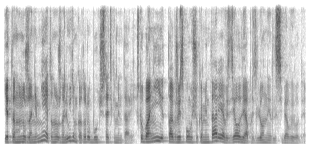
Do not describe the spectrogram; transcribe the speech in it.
Это нужно не мне, это нужно людям, которые будут читать комментарии. Чтобы они также и с помощью комментариев сделали определенные для себя выводы.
